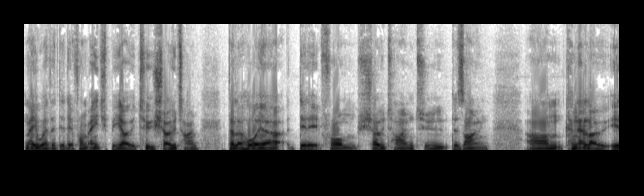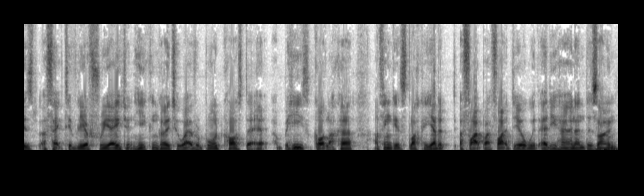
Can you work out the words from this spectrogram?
Mayweather did it from HBO to Showtime. De La Hoya did it from Showtime to DAZN. Um, Canelo is effectively a free agent. He can go to whatever broadcaster. He's got like a, I think it's like a, he had a, a fight by fight deal with Eddie Hearn and DAZN.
